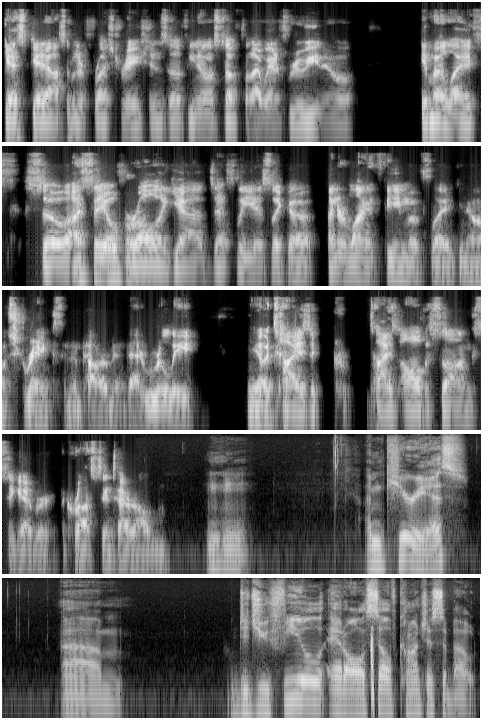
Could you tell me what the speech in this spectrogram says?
guess get out some of the frustrations of, you know, stuff that I went through, you know, in my life. So I say overall, like, yeah, it definitely is like a underlying theme of like, you know, strength and empowerment that really, you know, ties ties all the songs together across the entire album. Hmm. I'm curious. Um, did you feel at all self conscious about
